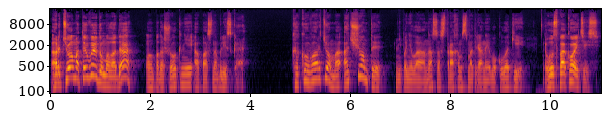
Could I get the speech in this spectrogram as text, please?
Артема ты выдумала, да? Он подошел к ней опасно близко. Какого Артема? О чем ты? Не поняла она со страхом, смотря на его кулаки. Успокойтесь,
